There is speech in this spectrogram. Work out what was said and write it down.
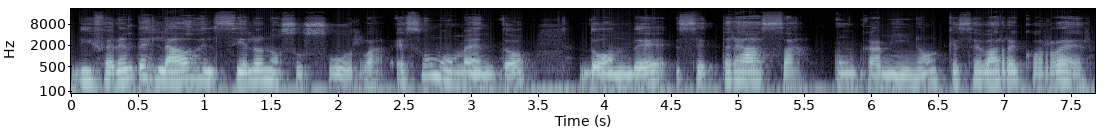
diferentes lados el cielo nos susurra. Es un momento donde se traza un camino que se va a recorrer.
